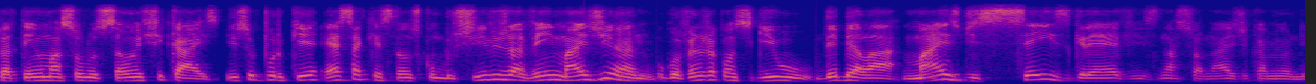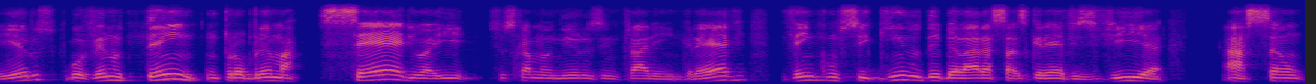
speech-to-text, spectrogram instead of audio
já tem uma solução eficaz. Isso porque essa questão dos combustíveis já vem mais de ano. O governo já conseguiu debelar mais de seis greves nacionais de caminhoneiros. O governo tem um problema sério aí se os caminhoneiros entrarem em greve, vem conseguindo debelar essas greves via a ação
